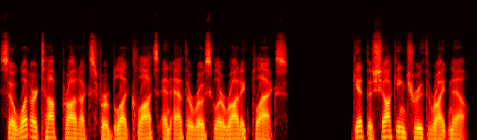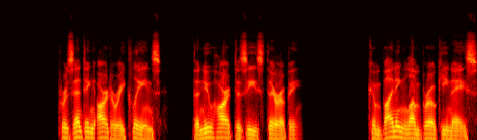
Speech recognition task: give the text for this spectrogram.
So what are top products for blood clots and atherosclerotic plaques? Get the shocking truth right now. Presenting ArteryCleanze, the new heart disease therapy. Combining lumbrokinase,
